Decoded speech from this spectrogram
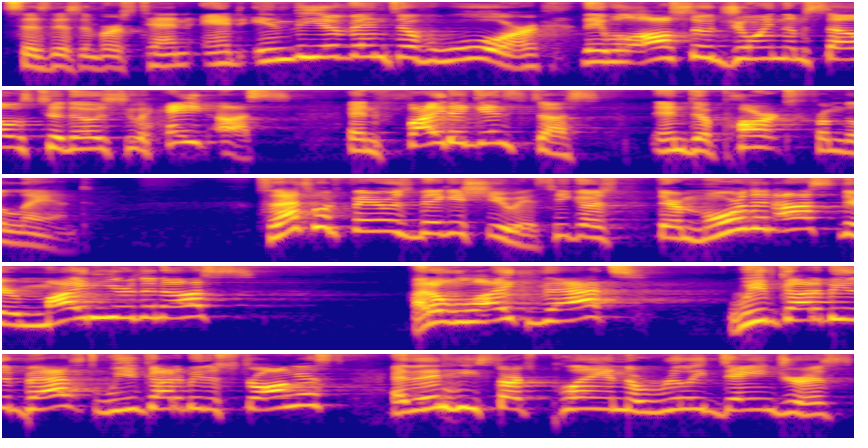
says this in verse 10 and in the event of war, they will also join themselves to those who hate us and fight against us and depart from the land. So that's what Pharaoh's big issue is. He goes, They're more than us, they're mightier than us. I don't like that. We've got to be the best, we've got to be the strongest. And then he starts playing the really dangerous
